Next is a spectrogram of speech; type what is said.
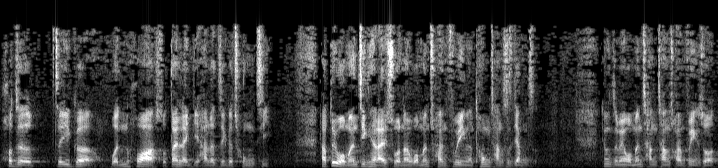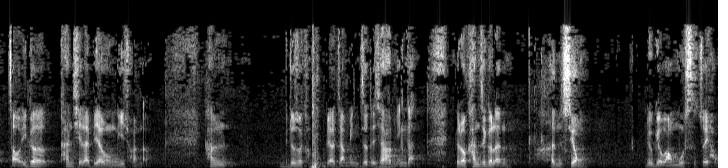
或者这一个文化所带来给他的这个冲击？那对我们今天来说呢？我们传福音呢，通常是这样子，用怎么样？我们常常传福音说，找一个看起来比较容易传的，看，比如说不要讲名字，等一下很敏感。比如说看这个人很凶，留给王牧师最好。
